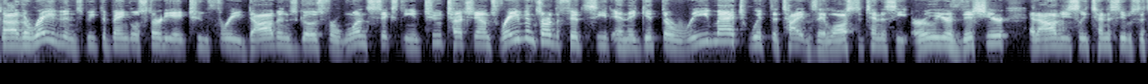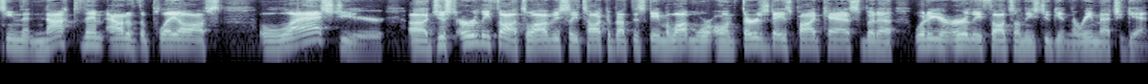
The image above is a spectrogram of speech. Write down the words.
Uh, the Ravens beat the Bengals 38 2 3. Dobbins goes for 160 and two touchdowns. Ravens are the fifth seed, and they get the rematch with the Titans. They lost to Tennessee earlier this year, and obviously, Tennessee was the team that knocked them out of the playoffs last year. Uh, just early thoughts. We'll obviously talk about this game a lot more on Thursday's podcast, but uh, what are your early thoughts on these two getting the rematch again?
